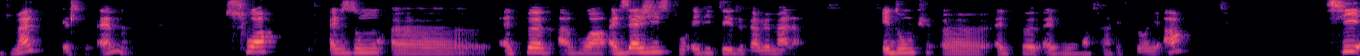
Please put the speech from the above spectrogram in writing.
du mal elles sont M, soit elles, ont, euh, elles peuvent avoir, elles agissent pour éviter de faire le mal, et donc euh, elles, peuvent, elles vont rentrer dans la catégorie A. Si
